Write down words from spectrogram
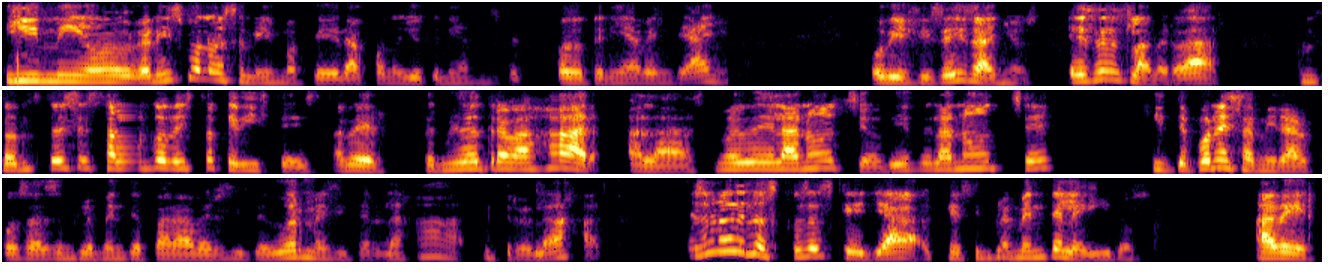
Y mi organismo no es el mismo que era cuando yo tenía, cuando tenía 20 años o 16 años. Esa es la verdad. Entonces es algo de esto que dices, a ver, termino de trabajar a las 9 de la noche o 10 de la noche y te pones a mirar cosas simplemente para ver si te duermes y te, relaja, y te relajas. Es una de las cosas que ya, que simplemente he leído. A ver,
